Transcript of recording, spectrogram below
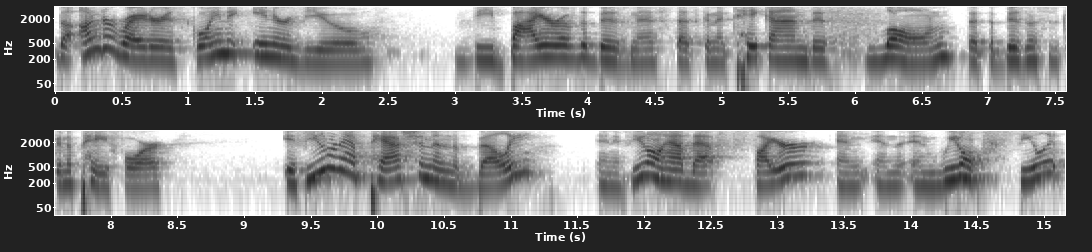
the underwriter is going to interview the buyer of the business that's going to take on this loan that the business is going to pay for, if you don't have passion in the belly, and if you don't have that fire and and and we don't feel it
